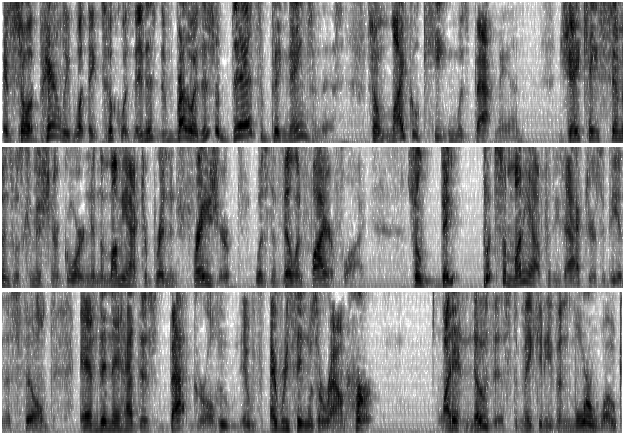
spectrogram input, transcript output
And so apparently what they took was, this, by the way, this was, they had some big names in this. So Michael Keaton was Batman. J.K. Simmons was Commissioner Gordon and the mummy actor Brendan Fraser was the villain Firefly. So they put some money out for these actors to be in this film, and then they had this Batgirl who it, everything was around her. I didn't know this to make it even more woke.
